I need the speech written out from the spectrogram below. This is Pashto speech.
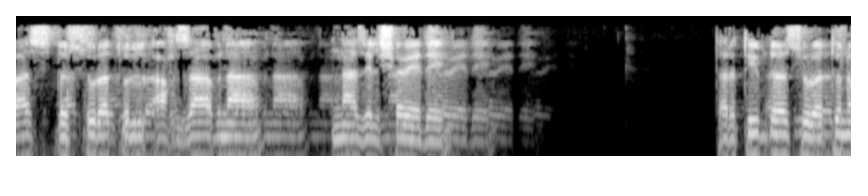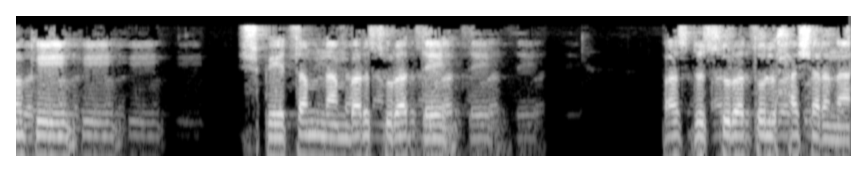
پس د سورۃ الاحزاب نا نازل شوه دی ترتیب د سوراتونو کې شپیتم نمبر سورت ده پس د سورت الحشرنا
